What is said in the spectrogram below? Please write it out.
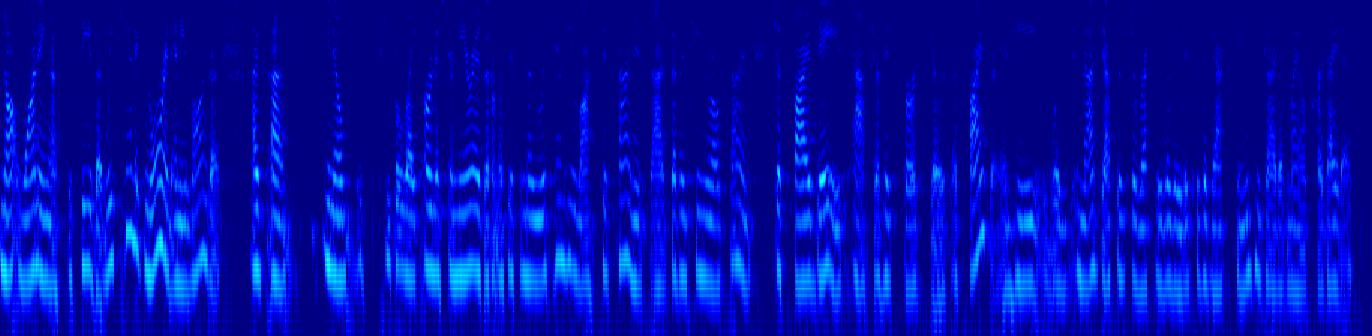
not wanting us to see but we can't ignore it any longer. I've um, you know people like ernest ramirez i don't know if you're familiar with him he lost his son his 17 uh, year old son just five days after his first dose of pfizer. And he was and that death was directly related to the vaccine. He died of myocarditis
